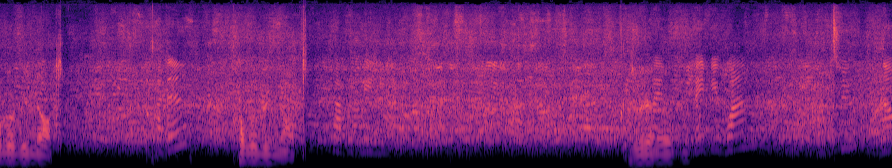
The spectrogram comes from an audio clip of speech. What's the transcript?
Probably not. Pardon? Probably not. Probably not. 'Cause we're gonna. Maybe, maybe one or two? No?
